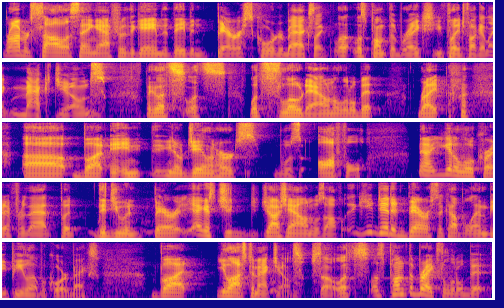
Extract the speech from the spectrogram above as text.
Robert Saleh saying after the game that they've embarrassed quarterbacks. Like, let, us pump the brakes. You played fucking like Mac Jones. Like, let's let's let's slow down a little bit, right? uh, but and you know, Jalen Hurts was awful. Now you get a little credit for that, but did you embarrass? I guess Josh Allen was awful. You did embarrass a couple MVP level quarterbacks, but you lost to Mac Jones. So let's let's pump the brakes a little bit.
